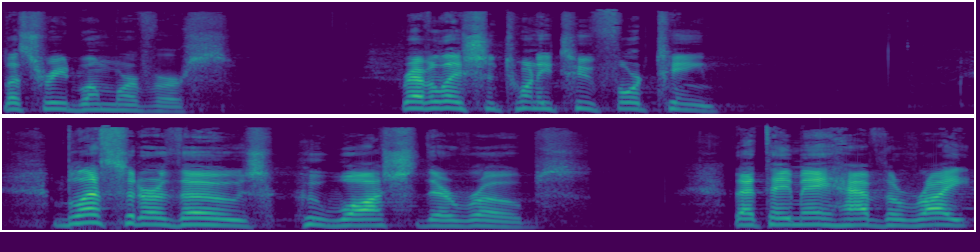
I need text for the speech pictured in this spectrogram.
Let's read one more verse. Revelation 22 14. Blessed are those who wash their robes that they may have the right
